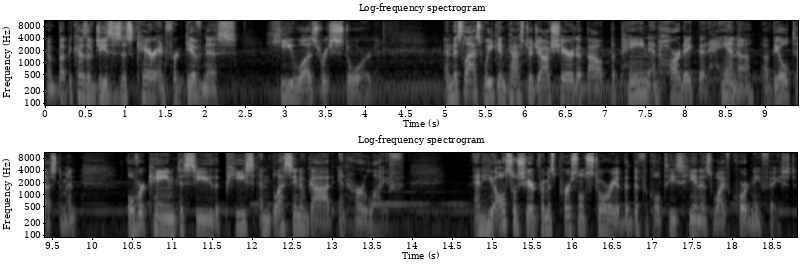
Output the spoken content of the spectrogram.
But because of Jesus' care and forgiveness, he was restored. And this last weekend, Pastor Josh shared about the pain and heartache that Hannah of the Old Testament overcame to see the peace and blessing of God in her life. And he also shared from his personal story of the difficulties he and his wife Courtney faced.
